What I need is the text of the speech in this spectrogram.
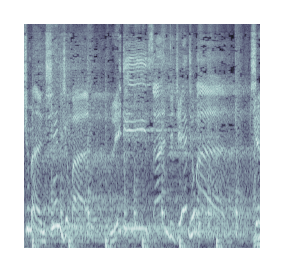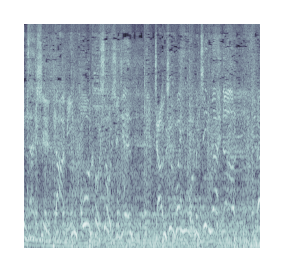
士们、先生们，Ladies and Gentlemen，现在是大明脱口秀时间，掌声欢迎我们敬爱的大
